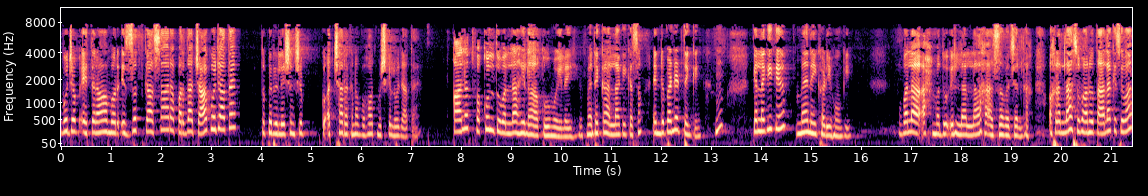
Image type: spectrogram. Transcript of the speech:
وہ جب احترام اور عزت کا سارا پردہ چاک ہو جاتا ہے، تو پھر ریلیشن شپ کو اچھا رکھنا بہت مشکل ہو جاتا ہے۔ قالت فقل تو اللہ میں نے کہا اللہ کی قسم انڈیپینڈنٹ تھنکنگ کہنے لگی کہ میں نہیں کھڑی ہوں گی۔ ولا احمد اللہ اور اللہ سبحان و تعالیٰ کے سوا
